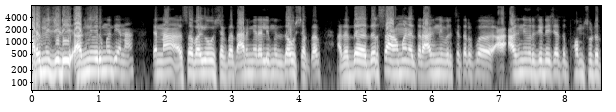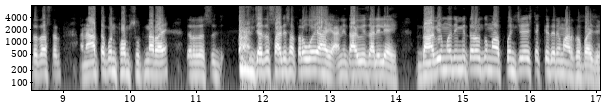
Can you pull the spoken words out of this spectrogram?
आर्मी जी डी अग्निवीरमध्ये ना त्यांना सहभागी होऊ शकतात आर्मी रॅलीमध्ये जाऊ शकतात. आता द- दर सहा महिन्यात तर अग्निवीरच्या तर अग्निवीर जीडीच्या तर फॉर्म सुटतच असतात. आणि आता पण फॉर्म सुटणार आहे. तर स- ज्याचं साडे सतरा वय आहे आणि दहावी झालेली आहे दहावीमध्ये मित्रांनो तुम्हाला पंचेचाळीस टक्के तरी मार्क पाहिजे.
